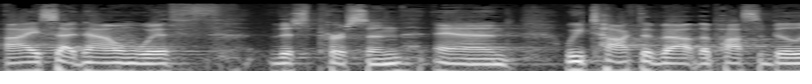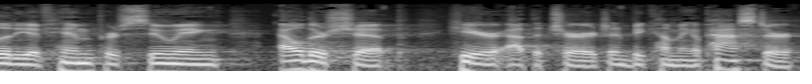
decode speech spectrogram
I sat down with this person and we talked about the possibility of him pursuing eldership here at the church and becoming a pastor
